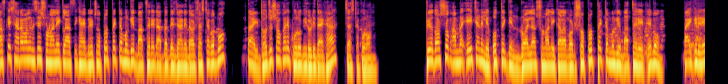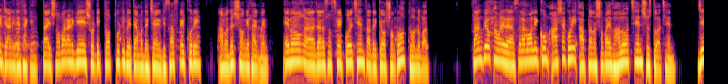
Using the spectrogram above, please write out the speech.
আজকে সারা বাংলাদেশে সোনালী ক্লাসিক হাইব্রিড সহ প্রত্যেকটা মুরগির বাচ্চা রেট আপনাদের জানিয়ে দেওয়ার চেষ্টা করব। তাই ধৈর্য সহকারে পুরো ভিডিওটি দেখার চেষ্টা করুন। প্রিয় দর্শক, আমরা এই চ্যানেলে প্রত্যেকদিন ব্রয়লার সোনালী কালার সহ প্রত্যেকটা মুরগির বাচ্চা রেট এবং পাইকারি রেট জানিয়ে থাকি। তাই সবার আগে সঠিক তথ্যটি পেতে আমাদের চ্যানেলটি সাবস্ক্রাইব করে আমাদের সঙ্গে থাকবেন। এবং যারা সাবস্ক্রাইব করেছেন, তাদেরকে অসংখ্য ধন্যবাদ। প্রাণপ্রিয় খামারি ভাইরা, আসসালামু আলাইকুম। আশা করি আপনারা সবাই ভালো আছেন, সুস্থ আছেন। যে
